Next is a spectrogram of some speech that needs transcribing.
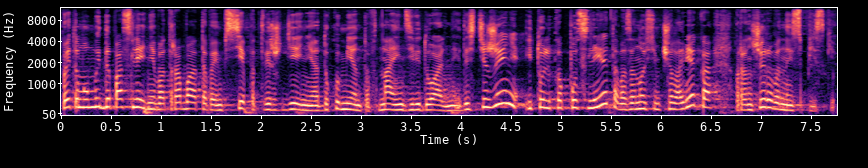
Поэтому мы до последнего отрабатываем все подтверждения документов на индивидуальные достижения, и только после этого заносим человека в ранжированные списки.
